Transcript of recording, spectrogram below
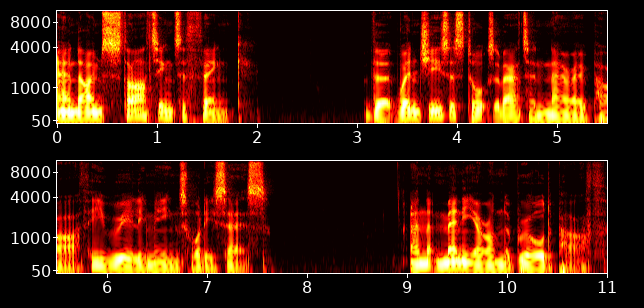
And I'm starting to think that when Jesus talks about a narrow path, he really means what he says and that many are on the broad path.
